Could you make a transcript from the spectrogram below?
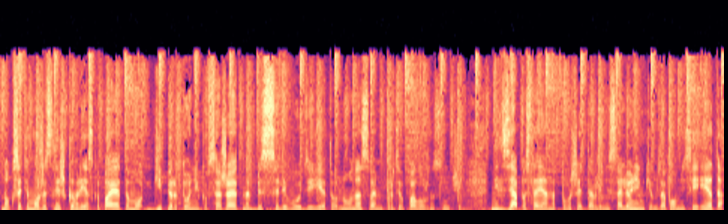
Но, кстати, может слишком резко. Поэтому гипертоников сажают на бессолевую диету. Но у нас с вами противоположный случай. Нельзя постоянно повышать давление солененьким. Запомните это.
